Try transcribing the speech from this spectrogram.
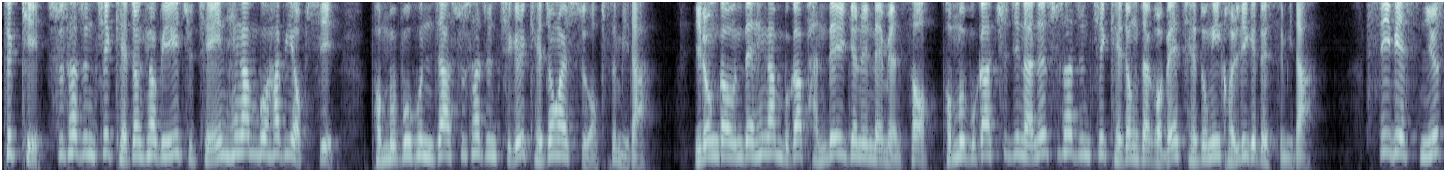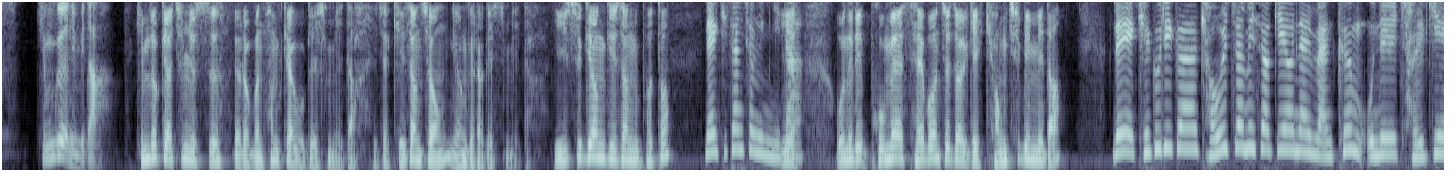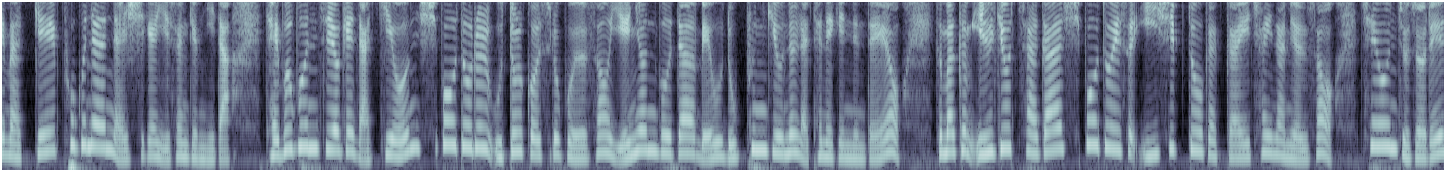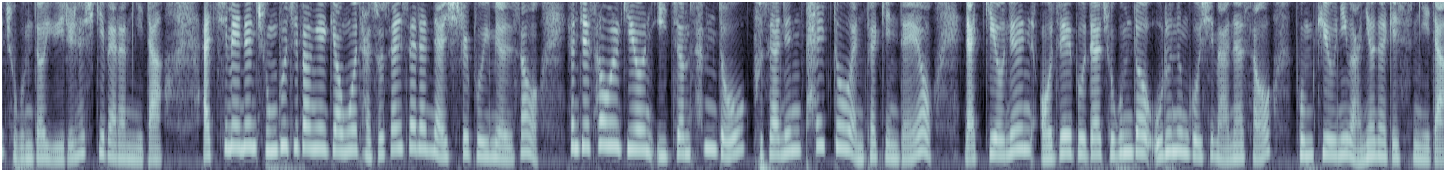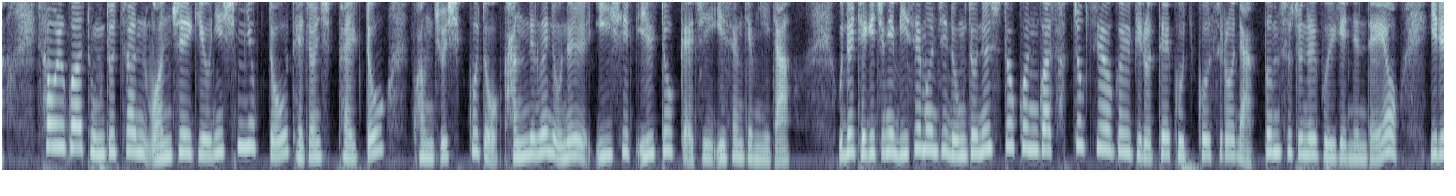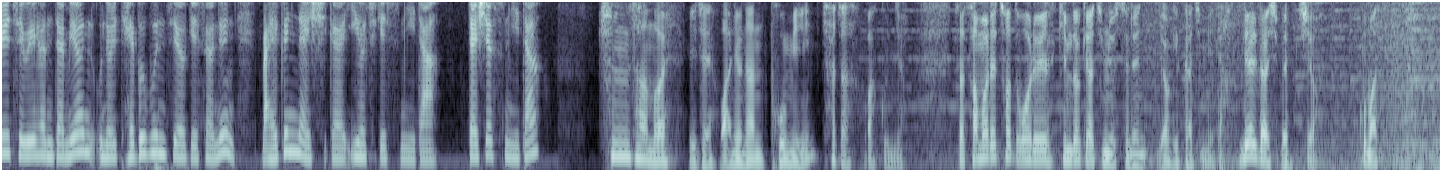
특히 수사준칙 개정 협의의 주체인 행안부 합의 없이 법무부 혼자 수사준칙을 개정할 수 없습니다. 이런 가운데 행안부가 반대 의견을 내면서 법무부가 추진하는 수사준칙 개정 작업에 제동이 걸리게 됐습니다. CBS 뉴스 김구현입니다. 김덕기 아침 뉴스 여러분 함께하고 계십니다. 이제 기상청 연결하겠습니다. 이수경 기상 리포터. 네, 기상청입니다. 예, 오늘이 봄의 세 번째 절기 경칩입니다. 네, 개구리가 겨울잠에서 깨어날 만큼 오늘 절기에 맞게 포근한 날씨가 예상됩니다. 대부분 지역의 낮 기온 15도를 웃돌 것으로 보여서 예년보다 매우 높은 기온을 나타내겠는데요. 그만큼 일교차가 15도에서 20도 가까이 차이 나면서 체온 조절에 조금 더 유의를 하시기 바랍니다. 아침에는 중부지방의 경우 다소 쌀쌀한 날씨를 보이면서 현재 서울 기온 2.3도, 부산은 8도 안팎인데요. 낮 기온은 어제보다 조금 더 오르는 곳이 많아서 봄 기온이 완연하겠습니다. 서울과 동두천, 원주의 기온이 16도, 대전 18도, 광주 19도, 강릉은 오늘 21도까지 예상됩니다. 오늘 대기 중에 미세먼지 농도는 수도권과 서쪽 지역을 비롯해 곳곳으로 나쁨 수준을 보이겠는데요. 이를 제외한다면 오늘 대부분 지역에서는 맑은 날씨가 이어지겠습니다. 날씨였습니다. 춘 3월 이제 완연한 봄이 찾아왔군요. 자, 3월의 첫 월요일 김덕기 아침 뉴스는 여기까지입니다. 내일 다시 뵙죠. 고맙습니다.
